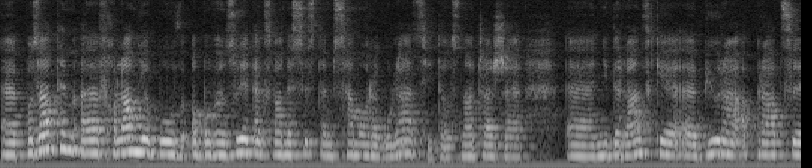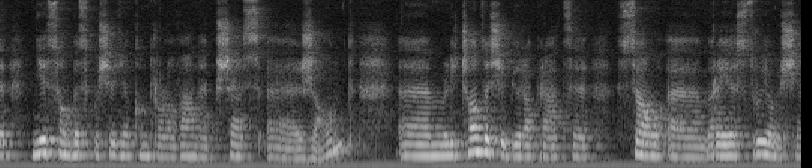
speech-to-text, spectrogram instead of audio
E, Poza tym e, w Holandii obowiązuje tak zwany system samoregulacji. To oznacza, że e, niderlandzkie biura pracy nie są bezpośrednio kontrolowane przez rząd. Liczące się biura pracy są, rejestrują się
